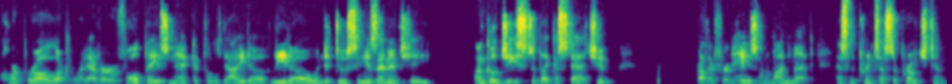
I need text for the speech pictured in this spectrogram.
Corporal or whatever, Volpe's neck at the Lido, Lido and deducing his energy. Uncle G stood like a statue. Rutherford Hayes on a monument as the princess approached him.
